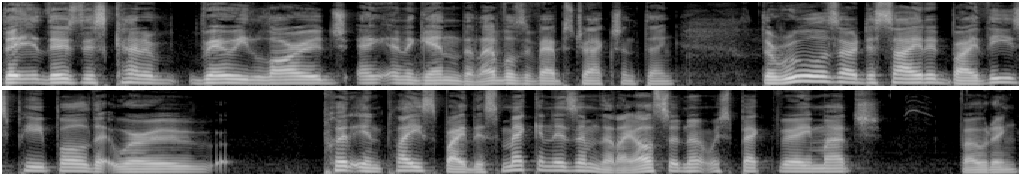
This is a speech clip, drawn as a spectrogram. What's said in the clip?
There's this kind of very large, and, and again, the levels of abstraction thing. The rules are decided by these people that were put in place by this mechanism that I also don't respect very much voting.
